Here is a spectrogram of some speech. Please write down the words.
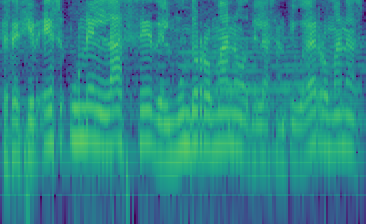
Es decir, es un enlace del mundo romano, de las antigüedades romanas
